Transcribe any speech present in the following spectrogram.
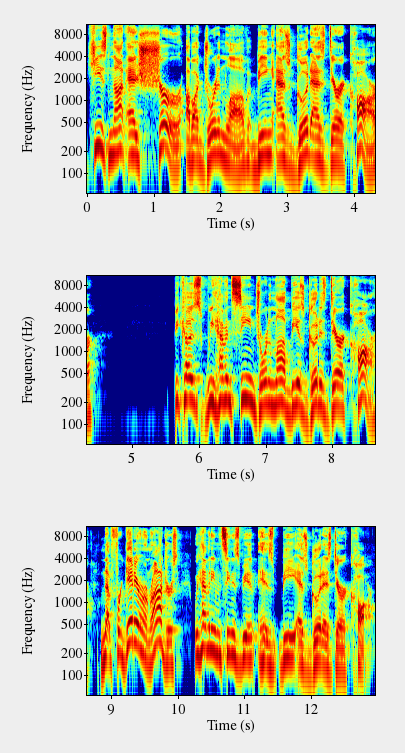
he's not as sure about Jordan Love being as good as Derek Carr because we haven't seen Jordan Love be as good as Derek Carr. Now, forget Aaron Rodgers. We haven't even seen his be, his be as good as Derek Carr.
